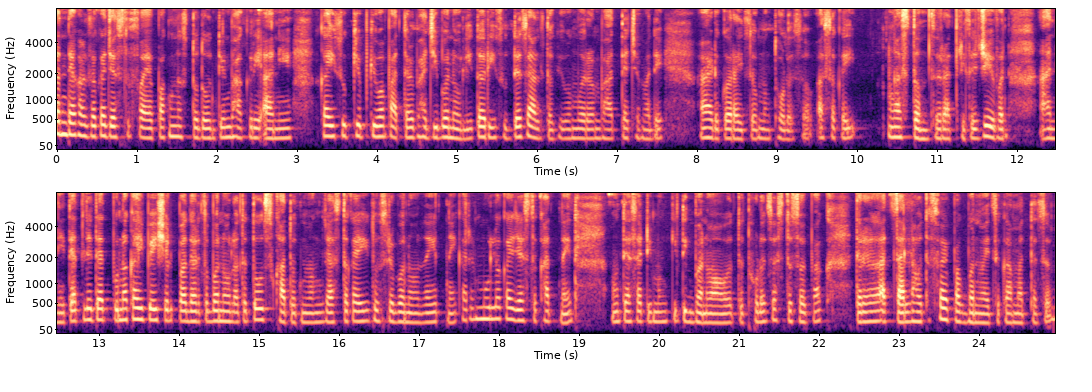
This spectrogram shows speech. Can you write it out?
संध्याकाळचं काही जास्त स्वयंपाक नसतो दोन तीन भाकरी आणि काही सुकी किंवा पातळ भाजी बनवली तरीसुद्धा चालतं. किंवा वरण भात त्याच्यामध्ये ॲड करायचं मग थोडंसं असं काही असतं आमचं रात्रीचं जेवण. आणि त्यातले त्यात पुन्हा काही स्पेशल पदार्थ बनवला तर तोच खातो मग जास्त काही दुसरं बनवणं येत नाही. कारण मुलं काही जास्त खात नाहीत. मग त्यासाठी मग किती बनवावं? तर थोडंच असतं स्वयंपाक. तर आज चालला होता स्वयंपाक बनवायचं काम आत्ताचं.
